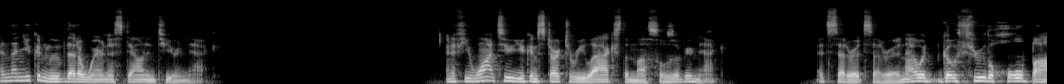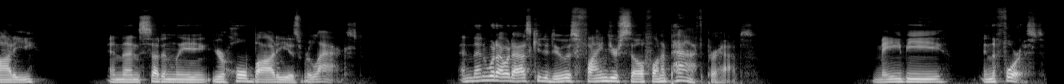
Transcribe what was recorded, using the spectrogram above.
And then you can move that awareness down into your neck. And if you want to, you can start to relax the muscles of your neck, etc., etc. And I would go through the whole body, and then suddenly your whole body is relaxed. And then what I would ask you to do is find yourself on a path, perhaps. Maybe in the forest.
